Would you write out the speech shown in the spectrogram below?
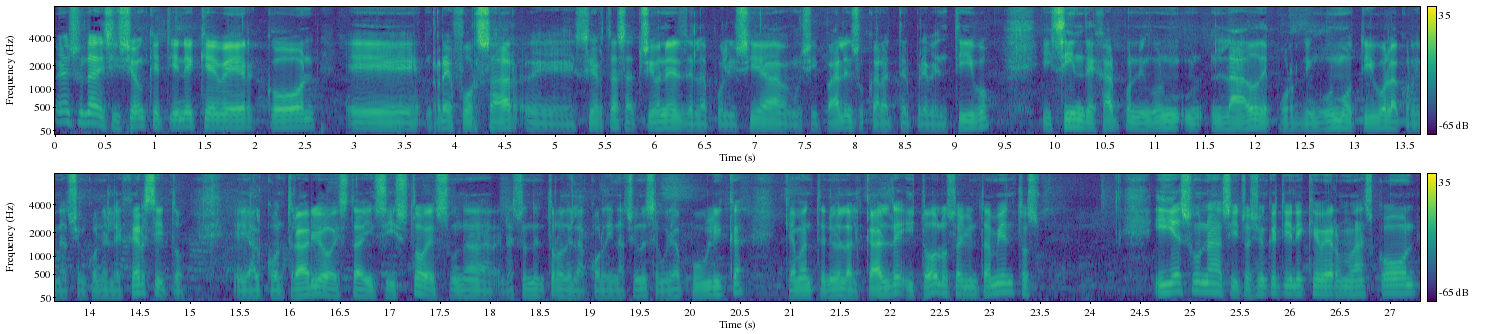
Es una decisión que tiene que ver con eh, reforzar eh, ciertas acciones de la policía municipal en su carácter preventivo y sin dejar por ningún lado, de por ningún motivo, la coordinación con el ejército. Eh, al contrario, esta, insisto, es una relación dentro de la coordinación de seguridad pública que ha mantenido el alcalde y todos los ayuntamientos y es una situación que tiene que ver más con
